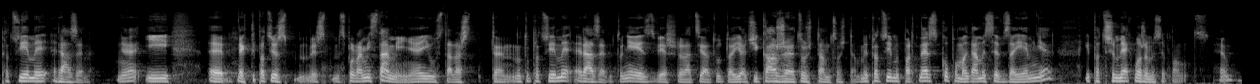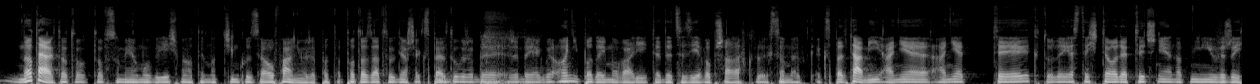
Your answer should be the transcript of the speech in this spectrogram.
pracujemy razem. Nie? I e, jak ty pracujesz wiesz, z programistami nie? i ustalasz ten, no to pracujemy razem. To nie jest, wiesz, relacja tutaj, ja ci każę, coś tam, coś tam. My pracujemy partnersko, pomagamy sobie wzajemnie i patrzymy, jak możemy sobie pomóc. Nie? No tak, to, to, to w sumie mówiliśmy o tym odcinku z zaufaniu, że po to, po to zatrudniasz ekspertów, żeby, żeby jakby oni podejmowali te decyzje w obszarach, w których są ekspertami, a nie, a nie ty, który jesteś teoretycznie nad nimi wyżej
